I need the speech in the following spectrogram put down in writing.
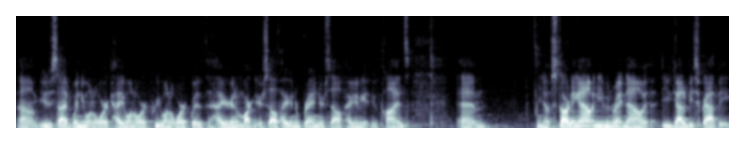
um, you decide when you want to work, how you want to work, who you want to work with, how you're going to market yourself, how you're going to brand yourself, how you're going to get new clients. And you know, starting out and even right now, you got to be scrappy.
